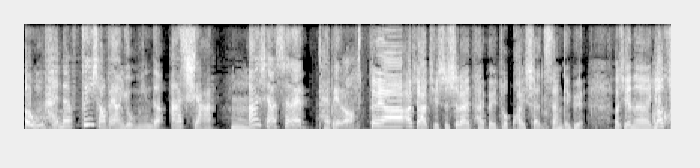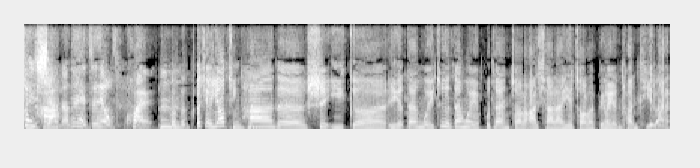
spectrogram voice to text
呃，我们台南非常非常有名的阿霞。嗯，阿霞是来台北了。对啊，阿霞其实是来台北做快闪三个月，而且呢，邀请他，快闪呢，他还真要快。嗯，而且邀请他的是一个 一个单位，这个单位不但找了阿霞来，也找了表演团体来。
